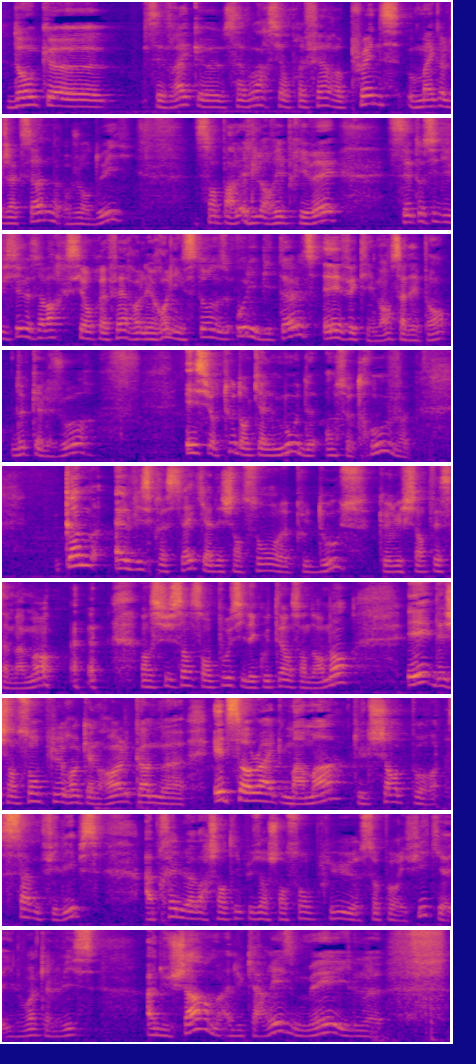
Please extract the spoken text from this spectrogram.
Donc euh, c'est vrai que savoir si on préfère Prince ou Michael Jackson aujourd'hui, sans parler de leur vie privée, c'est aussi difficile de savoir si on préfère les Rolling Stones ou les Beatles, et effectivement ça dépend de quel jour et surtout dans quel mood on se trouve. Comme Elvis Presley, qui a des chansons euh, plus douces que lui chantait sa maman, en suçant son pouce, il écoutait en s'endormant, et des chansons plus rock'n'roll comme euh, It's Alright Mama, qu'il chante pour Sam Phillips. Après lui avoir chanté plusieurs chansons plus euh, soporifiques, il voit qu'Elvis a du charme, a du charisme, mais il,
